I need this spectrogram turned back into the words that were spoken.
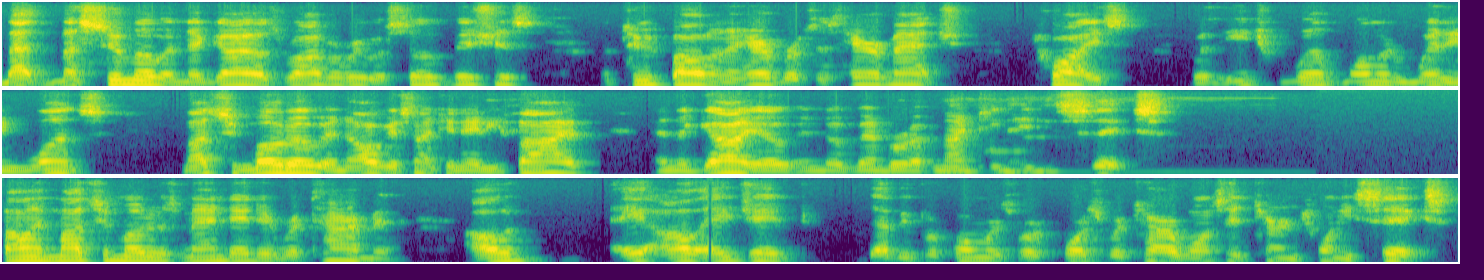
Masumo and Nagayo's rivalry was so vicious, the two fought in a hair versus hair match twice, with each woman winning once. Matsumoto in August 1985 and Nagayo in November of 1986. Following Matsumoto's mandated retirement, all, all AJW performers were forced to retire once they turned 26.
